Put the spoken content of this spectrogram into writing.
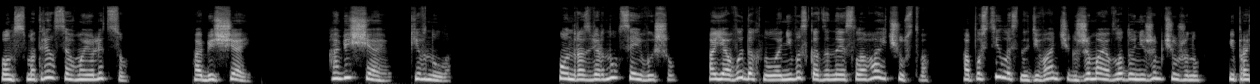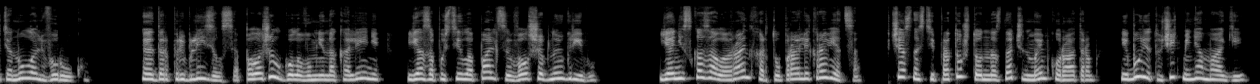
Он всмотрелся в мое лицо. «Обещай». «Обещаю», кивнула. Он развернулся и вышел, а я выдохнула невысказанные слова и чувства, опустилась на диванчик, сжимая в ладони жемчужину, и протянула льву руку. Эдер приблизился, положил голову мне на колени, я запустила пальцы в волшебную гриву. Я не сказала Райнхарту про Лекровеца, в частности, про то, что он назначен моим куратором и будет учить меня магии,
